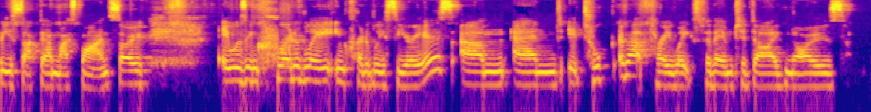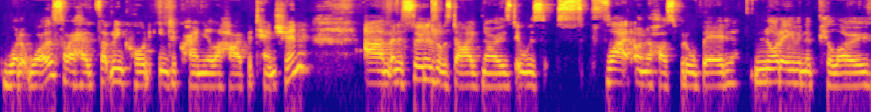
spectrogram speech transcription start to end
be sucked down my spine. So it was incredibly, incredibly serious. Um, and it took about three weeks for them to diagnose what it was. So I had something called intracranial hypotension. Um, and as soon as it was diagnosed, it was flat on a hospital bed, not even a pillow.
